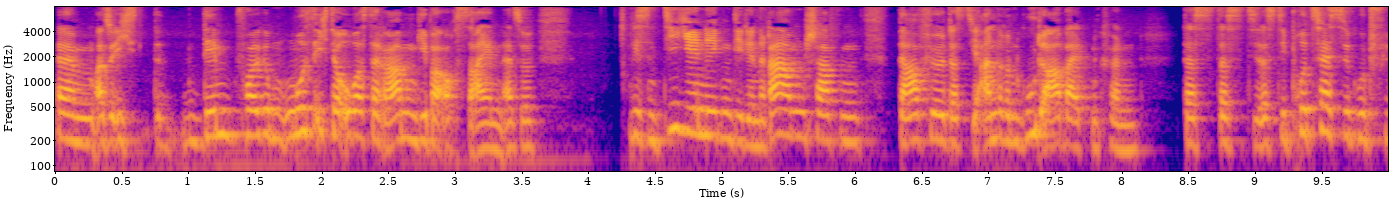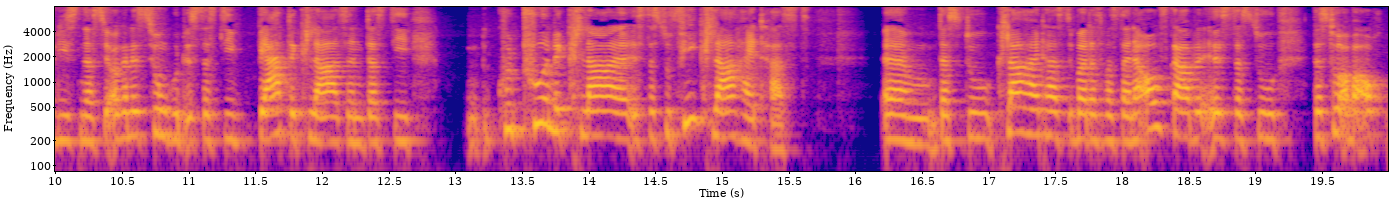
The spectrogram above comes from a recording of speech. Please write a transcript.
Ähm, also ich, in dem Folge muss ich der oberste Rahmengeber auch sein. Also wir sind diejenigen, die den Rahmen schaffen dafür, dass die anderen gut arbeiten können dass, dass, dass die Prozesse gut fließen, dass die Organisation gut ist, dass die Werte klar sind, dass die Kultur eine klar ist, dass du viel Klarheit hast. Ähm, dass du Klarheit hast über das, was deine Aufgabe ist, dass du, dass du aber auch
